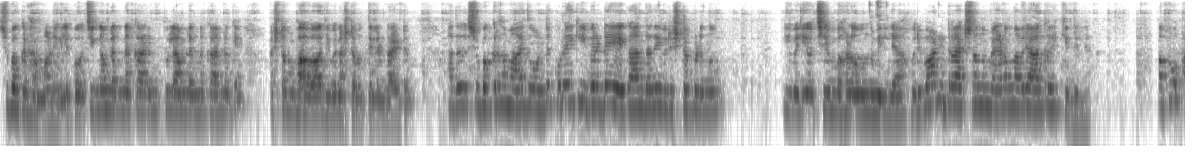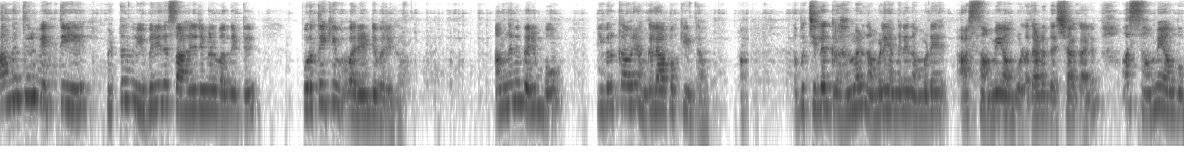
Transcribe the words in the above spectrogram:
ശുഭഗ്രഹമാണെങ്കിൽ. ഇപ്പോൾ ചിങ്ങം ലഗ്നക്കാരൻ തുലാം ലഗ്നക്കാരനൊക്കെ അഷ്ടമഭാവാധിപൻ അഷ്ടമത്തിൽ ഉണ്ടായിട്ട് അത് ശുഭഗ്രഹമായതുകൊണ്ട് കുറേയൊക്കെ ഇവരുടെ ഏകാന്തത ഇവർ ഇഷ്ടപ്പെടുന്നു. ഈ വലിയ ഒച്ചയും ബഹളവും ഒന്നുമില്ല. ഒരുപാട് ഇൻട്രാക്ഷൻ ഒന്നും വേണമെന്ന് അവർ ആഗ്രഹിക്കുന്നില്ല. അപ്പോൾ അങ്ങനത്തെ ഒരു വ്യക്തിയെ പെട്ടെന്ന് വിപരീത സാഹചര്യങ്ങൾ വന്നിട്ട് പുറത്തേക്ക് വരേണ്ടി വരിക. അങ്ങനെ വരുമ്പോൾ ഇവർക്ക് ആ ഒരു അങ്കലാപ്പൊക്കെ ഉണ്ടാവും. അപ്പോൾ ചില ഗ്രഹങ്ങൾ നമ്മളെ അങ്ങനെ നമ്മുടെ ആ സമയമാകുമ്പോൾ അതാണ് ദശാകാലം ആ സമയമാകുമ്പോൾ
